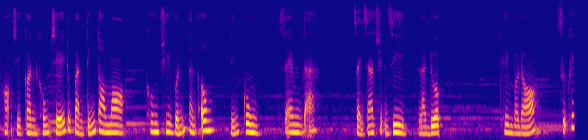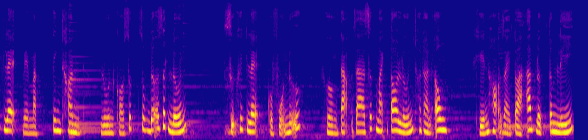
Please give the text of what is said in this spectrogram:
Họ chỉ cần khống chế được bản tính tò mò, không truy vấn đàn ông đến cùng, xem đã xảy ra chuyện gì là được. Thêm vào đó, sự khích lệ về mặt tinh thần luôn có sức giúp đỡ rất lớn. Sự khích lệ của phụ nữ thường tạo ra sức mạnh to lớn cho đàn ông, khiến họ giải tỏa áp lực tâm lý,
